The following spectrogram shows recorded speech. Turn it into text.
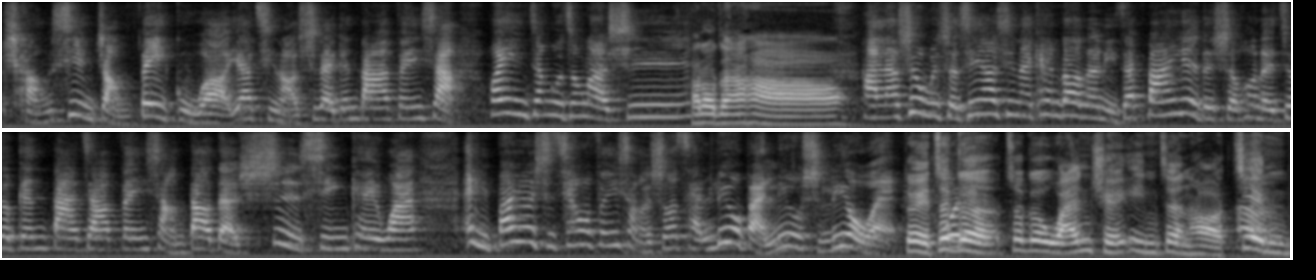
长线长辈股啊！邀请老师来跟大家分享，欢迎江国忠老师。Hello，大家好。好，老师，我们首先要先来看到呢，你在八月的时候呢，就跟大家分享到的世星 KY。哎，你八月二十七号分享的时候才六百六十六，哎，对，这个这个完全印证哈，见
